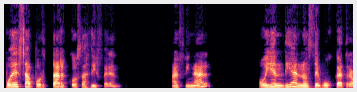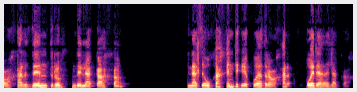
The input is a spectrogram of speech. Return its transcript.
puedes aportar cosas diferentes. Al final, hoy en día no se busca trabajar dentro de la caja, al final se busca gente que pueda trabajar fuera de la caja,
